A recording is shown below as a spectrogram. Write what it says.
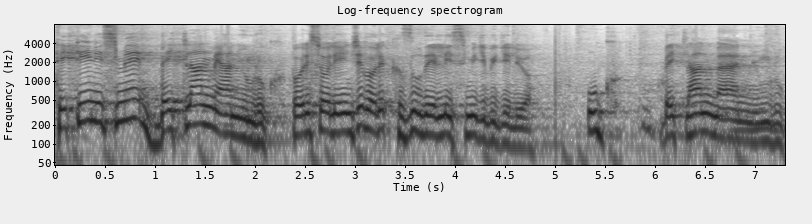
Tekniğin ismi beklenmeyen yumruk. Böyle söyleyince böyle kızılderili ismi gibi geliyor. Ug. Beklenmeyen yumruk.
